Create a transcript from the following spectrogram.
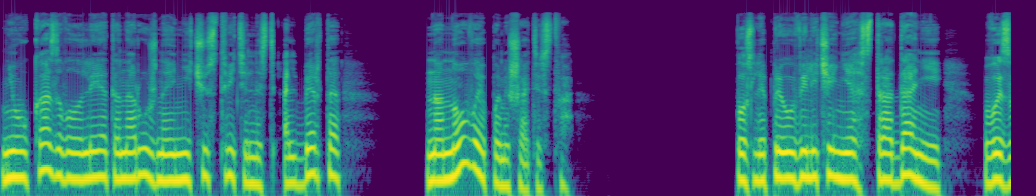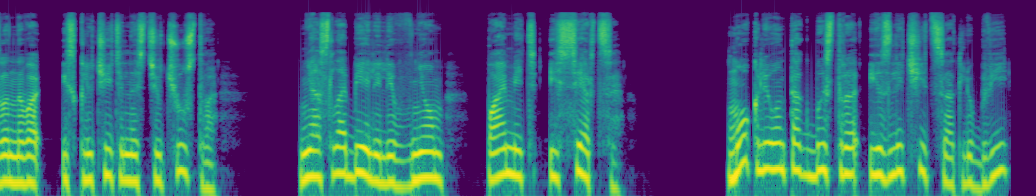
Не указывала ли это наружная нечувствительность Альберта — на новое помешательство. После преувеличения страданий, вызванного исключительностью чувства, не ослабели ли в нем память и сердце? Мог ли он так быстро излечиться от любви,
